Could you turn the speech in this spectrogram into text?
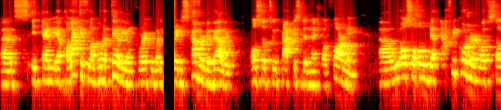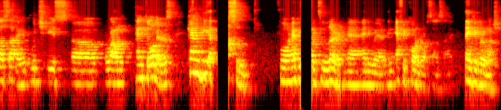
Uh, it can be a collective laboratorium for everybody to rediscover the value, also to practice the natural farming. Uh, we also hope that every corner of Salasai, which is uh, around 10 kilometers, can be a classroom for everybody to learn uh, anywhere in every corner of Salasai. Thank you very much.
